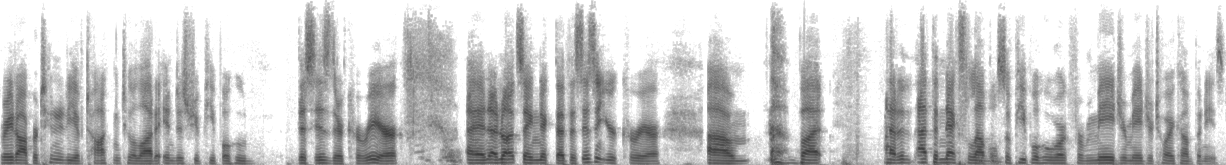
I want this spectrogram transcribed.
great opportunity of talking to a lot of industry people who this is their career. And I'm not saying Nick that this isn't your career, um, but at, a- at the next level. So people who work for major major toy companies.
